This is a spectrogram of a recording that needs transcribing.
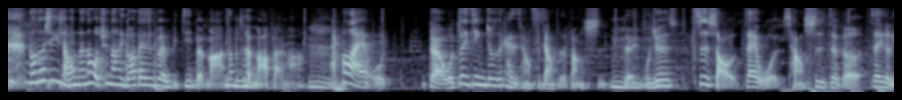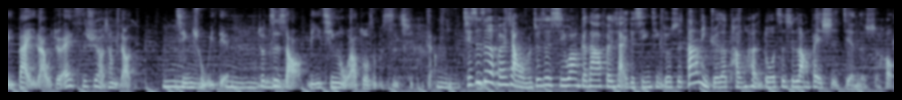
然后都心里想说，难道我去哪里都要带这本笔记本吗？那不是很麻烦吗？嗯，后来我，对啊，我最近就是开始尝试这样子的方式。嗯对我觉得至少在我尝试这个这个礼拜以来，我觉得哎、思绪好像比较清楚一点，嗯就至少厘清了我要做什么事情，这样。嗯，其实这个分享，我们就是希望跟大家分享一个心情，就是当你觉得疼很多次是浪费时间的时候，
